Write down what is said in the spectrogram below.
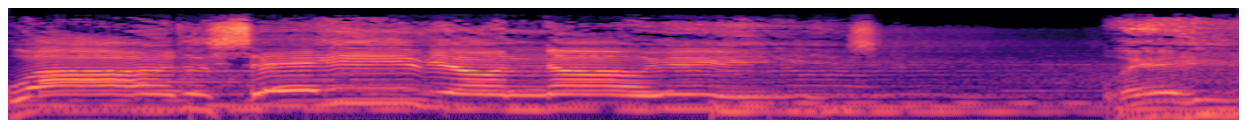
While the Savior now is waiting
